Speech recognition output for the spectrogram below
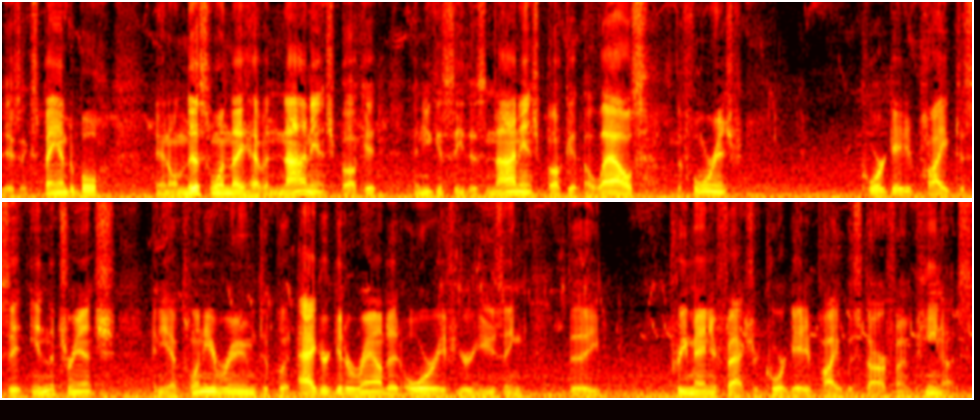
is expandable. And on this one, they have a nine inch bucket and you can see this nine inch bucket allows the four inch corrugated pipe to sit in the trench and you have plenty of room to put aggregate around it or if you're using the pre-manufactured corrugated pipe with styrofoam peanuts.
